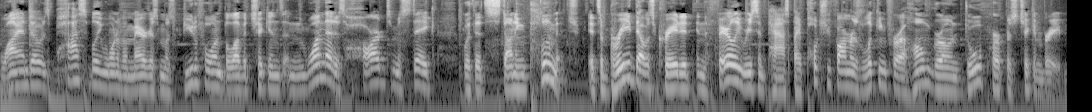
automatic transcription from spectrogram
Wyandotte is possibly one of America's most beautiful and beloved chickens, and one that is hard to mistake with its stunning plumage. It's a breed that was created in the fairly recent past by poultry farmers looking for a homegrown dual purpose chicken breed.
